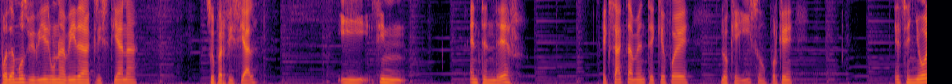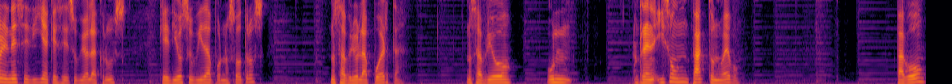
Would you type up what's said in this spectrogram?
podemos vivir una vida cristiana superficial y sin entender exactamente qué fue lo que hizo, porque el Señor en ese día que se subió a la cruz, que dio su vida por nosotros, nos abrió la puerta, nos abrió un... hizo un pacto nuevo, pagó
